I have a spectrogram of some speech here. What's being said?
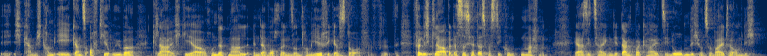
ich, kann, ich komme eh ganz oft hier rüber. Klar, ich gehe ja hundertmal in der Woche in so einen Tommy Hilfiger Store. Völlig klar, aber das ist ja das, was die Kunden machen. Ja, sie zeigen dir Dankbarkeit, sie loben dich und so weiter, um dich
